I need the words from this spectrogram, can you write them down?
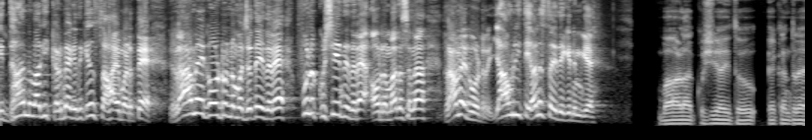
ನಿಧಾನವಾಗಿ ಕಡಿಮೆ ಆಗೋದಕ್ಕೆ ಇದು ಸಹಾಯ ಮಾಡುತ್ತೆ. ರಾಮೇಗೌಡರು ನಮ್ಮ ಜೊತೆ ಇದ್ದಾರೆ. ಫುಲ್ ಖುಷಿಯಿಂದ ಇದ್ದಾರೆ. ಅವ್ರನ್ನ ಮಾತಾಡ್ಸೋಣ. ರಾಮೇಗೌಡ್ರು ಯಾವ ರೀತಿ ಅನಿಸ್ತಾ ಇದೆ ಈಗ ಬಹಳ ಖುಷಿ ಆಯಿತು. ಯಾಕಂದರೆ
